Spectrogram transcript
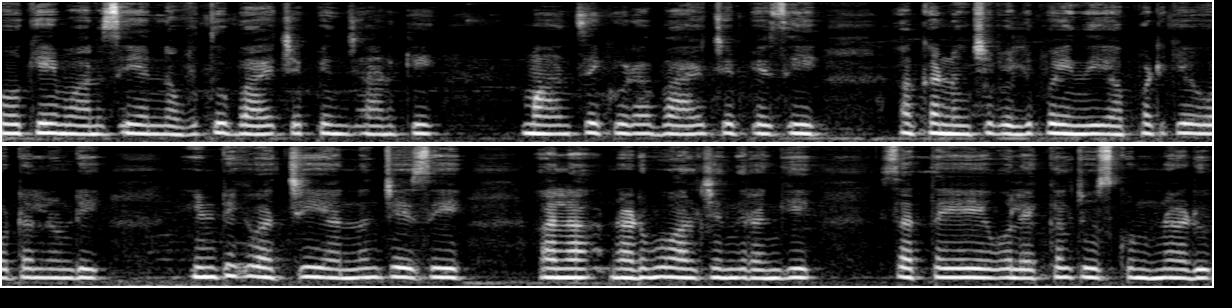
ఓకే మానసి అని నవ్వుతూ బాయ్ చెప్పింది జానకి. మానసి కూడా బాయ్ చెప్పేసి అక్కడి నుంచి వెళ్ళిపోయింది. అప్పటికే హోటల్ నుండి ఇంటికి వచ్చి అన్నం చేసి అలా నడుము వాల్చింది రంగి. సత్తయ్య ఏవో లెక్కలు చూసుకుంటున్నాడు.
